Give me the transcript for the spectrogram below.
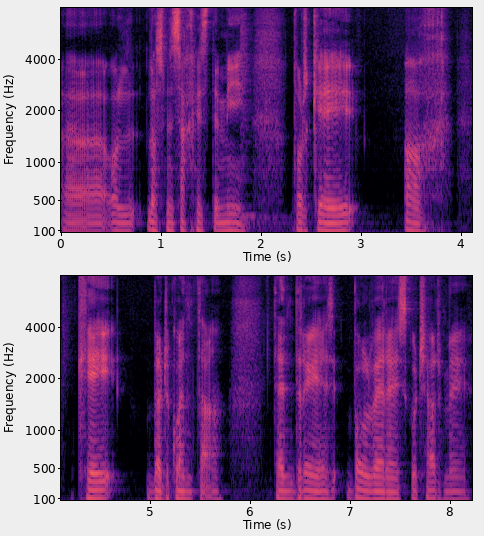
ah, o los mensajes de mí porque, oh, qué vergüenza tendré volver a escucharme,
